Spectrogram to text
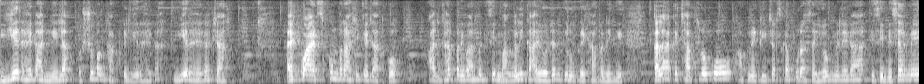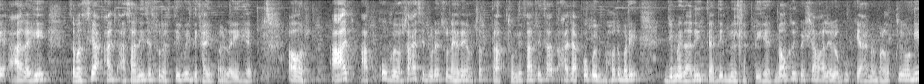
ये रहेगा नीला और शुभ अंक आपके लिए रहेगा। ये रहेगा चार। एक्वायर्स कुंभ राशि के जातकों। आज घर परिवार में किसी मांगलिक आयोजन की रूपरेखा बनेगी। कला के छात्रों को, अपने टीचर्स का पूरा सहयोग मिलेगा। किसी विषय में आ रही समस्या आज आसानी से सुलझती हुई दिखाई पड़ रही है। और आज आपको व्यवसाय से जुड़े सुनहरे अवसर प्राप्त होंगे। साथ ही साथ आज आपको कोई बहुत बड़ी ज़िम्मेदारी इत्यादि मिल सकती है। नौकरी पेशा वाले लोगों की आय में बढ़ोतरी होगी।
